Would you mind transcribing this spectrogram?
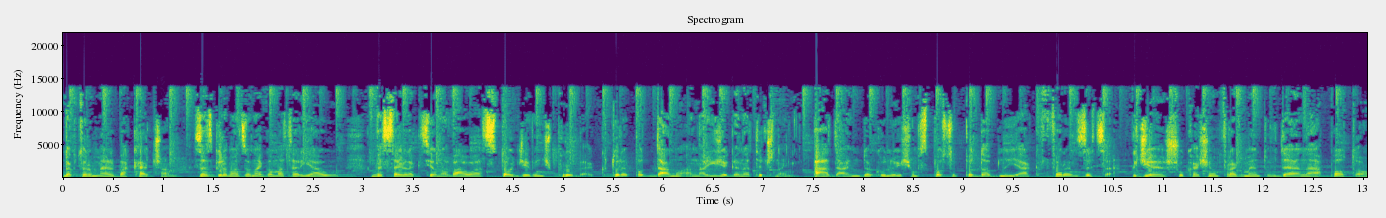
Dr Melba Ketchum ze zgromadzonego materiału wyselekcjonowała 109 próbek, które poddano analizie genetycznej. Badań dokonuje się w sposób podobny jak w forenzyce, gdzie szuka się fragmentów DNA po to,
